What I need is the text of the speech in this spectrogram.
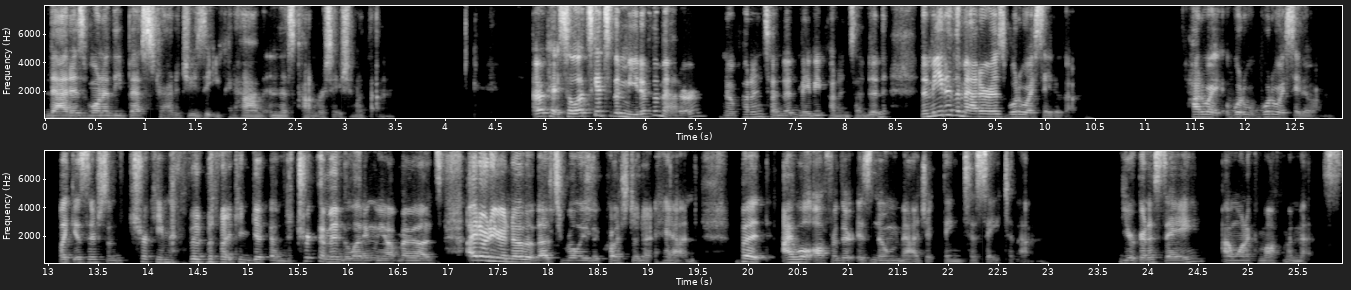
That is one of the best strategies that you can have in this conversation with them. Okay, so let's get to the meat of the matter. No pun intended, maybe pun intended. The meat of the matter is what do I say to them? How do I what what do I say to them? Like, is there some tricky method that I can get them to trick them into letting me out my meds? I don't even know that that's really the question at hand. But I will offer there is no magic thing to say to them. You're going to say, I want to come off my meds.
